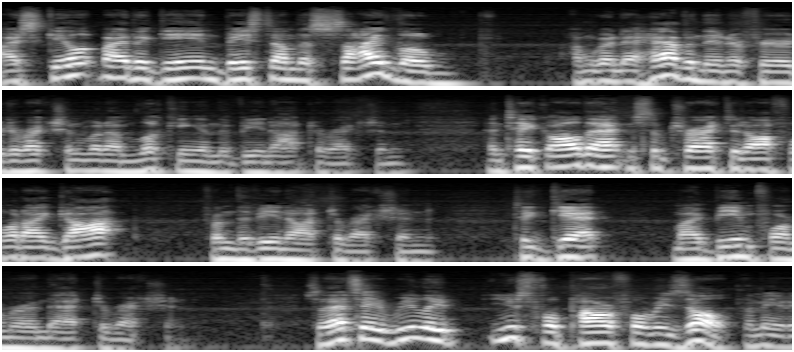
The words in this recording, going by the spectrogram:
I scale it by the gain based on the side lobe I'm going to have in the interferer direction when I'm looking in the V naught direction. and take all that and subtract it off what I got from the V naught direction to get my beamformer in that direction. So that's a really useful, powerful result. Let me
